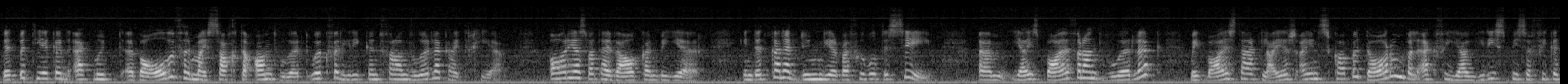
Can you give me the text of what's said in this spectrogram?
Dit beteken ek moet uh, behalwe vir my sagte antwoord ook vir hierdie kind verantwoordelikheid gee. Areas wat hy wel kan beheer. En dit kan ek doen deur byvoorbeeld te sê, ehm um, jy's baie verantwoordelik met baie sterk leierseienskappe. Daarom wil ek vir jou hierdie spesifieke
